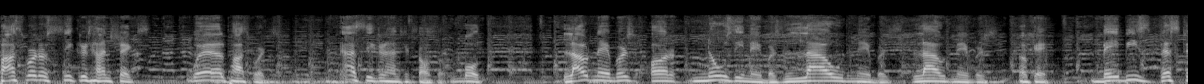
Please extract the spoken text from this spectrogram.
Password or secret handshakes? Well, passwords. Yeah, secret handshakes also. Both. Loud neighbors or nosy neighbors? Loud neighbors. Loud neighbors. Okay. Babies dressed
